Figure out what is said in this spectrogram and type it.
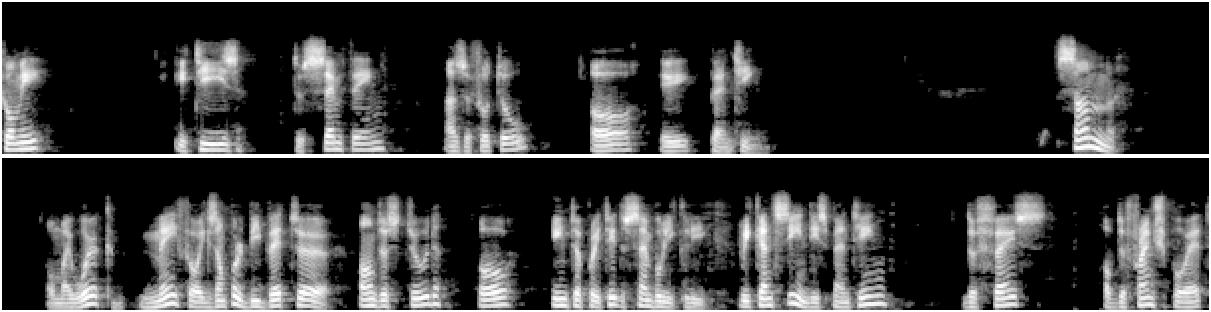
For me, it is the same thing as a photo or a painting. Some of my work may, for example, be better understood or interpreted symbolically. We can see in this painting the face of the French poet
